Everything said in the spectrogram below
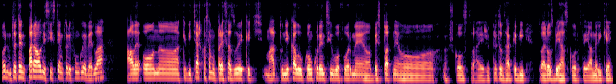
To je ten paralelný systém, ktorý funguje vedľa ale on eh, keby ťažko sa mu presazuje, keď má tú nekalú konkurenciu vo forme eh, bezplatného eh, školstva. Hej. Že preto sa keby to aj rozbieha skôr v tej Amerike.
